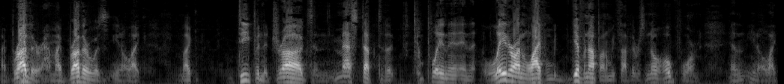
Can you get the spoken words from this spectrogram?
my brother. How my brother was, you know, like, like deep into drugs and messed up to the complete. And, and later on in life, when we'd given up on him, we thought there was no hope for him. And, you know, like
